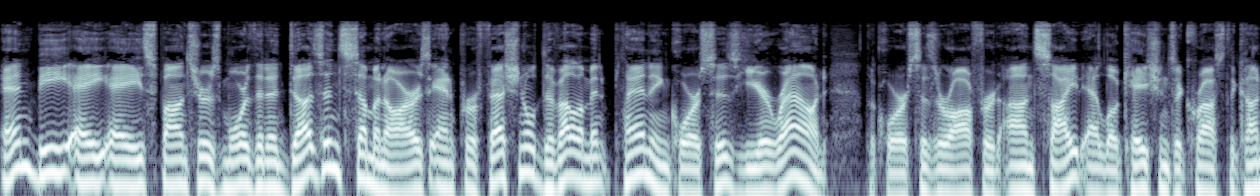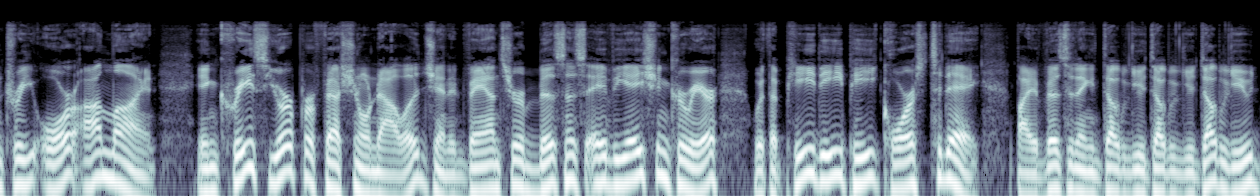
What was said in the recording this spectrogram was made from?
NBAA sponsors more than a dozen seminars and professional development planning courses year round. The courses are offered on site at locations across the country or online. Increase your professional knowledge and advance your business aviation career with a PDP course today by visiting www.nbaa.org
